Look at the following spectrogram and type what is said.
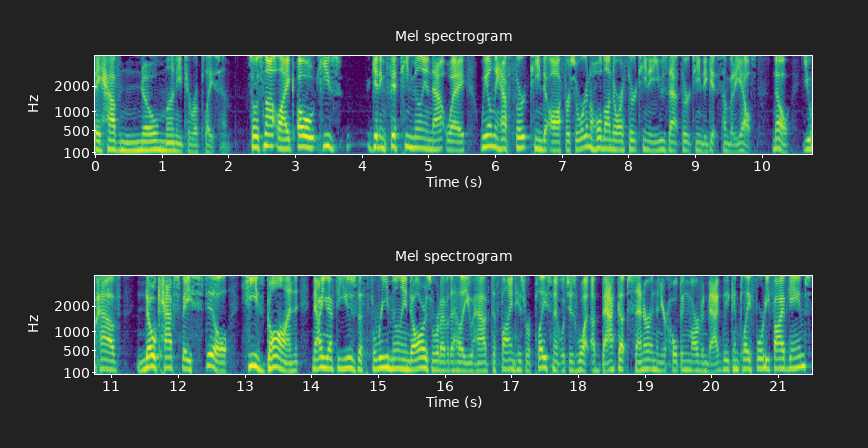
they have no money to replace him. So it's not like, oh, he's getting 15 million that way. We only have 13 to offer, so we're going to hold on to our 13 and use that 13 to get somebody else. No, you have no cap space still. He's gone. Now you have to use the 3 million dollars or whatever the hell you have to find his replacement, which is what, a backup center and then you're hoping Marvin Bagley can play 45 games?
